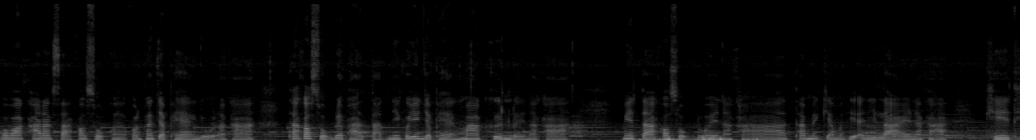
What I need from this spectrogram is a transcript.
เพราะว่าค่ารักษาเข้าสุกค่อนข้างจะแพงอยู่นะคะ ถ้าเข้าสุกได้ผ่าตัดนี่ก็ยิ่งจะแพงมากขึ้นเลยนะคะ เมตตาเข้าสุกด้วยนะคะถ้าไม่เกี่ยวมาที่อดีไลน์นะคะ KT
